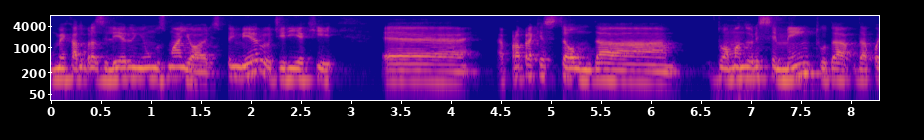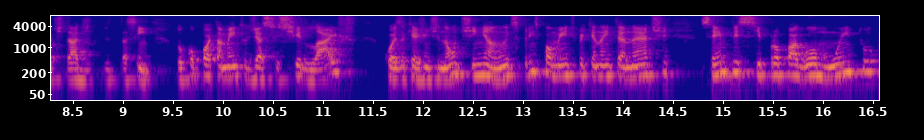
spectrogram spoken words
o mercado brasileiro em um dos maiores. Primeiro, eu diria que é, a própria questão da, do amadurecimento da, da quantidade, assim, do comportamento de assistir live, coisa que a gente não tinha antes, principalmente porque na internet sempre se propagou muito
